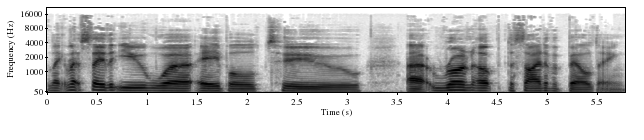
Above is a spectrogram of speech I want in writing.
like, let's say that you were able to uh, run up the side of a building,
